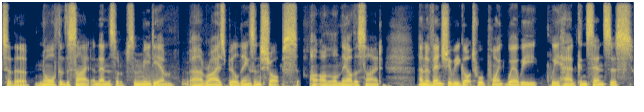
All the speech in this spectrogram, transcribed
to the north of the site, and then sort of some medium uh, rise buildings and shops on, on the other side. And eventually, we got to a point where we we had consensus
